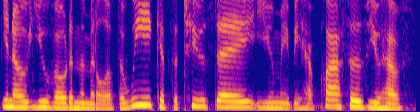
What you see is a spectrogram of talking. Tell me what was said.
you know you vote in the middle of the week. It's a Tuesday. You maybe have classes. You have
